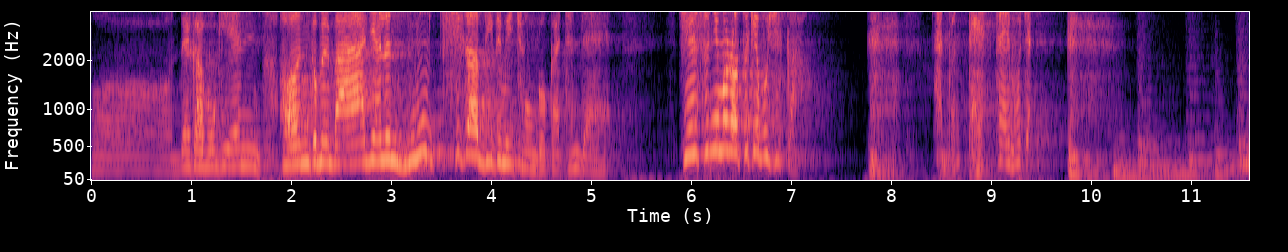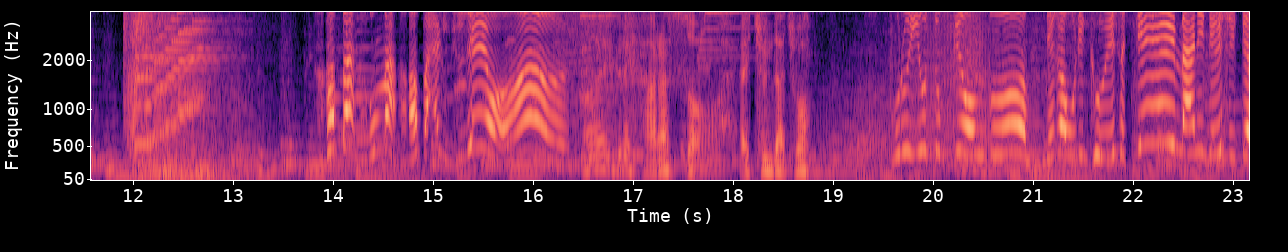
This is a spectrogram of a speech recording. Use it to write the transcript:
어, 내가 보기엔 헌금을 많이 하는 뭉치가 믿음이 좋은 것 같은데 예수님은 어떻게 보실까? 한번 테스트해보자. 아빠, 엄마, 아, 빨리 주세요. 아이 그래 알았어. 에, 준다 줘. 부르 이웃 돕기 헌금 내가 우리 교회에서 제일 많이 낼 수 있게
